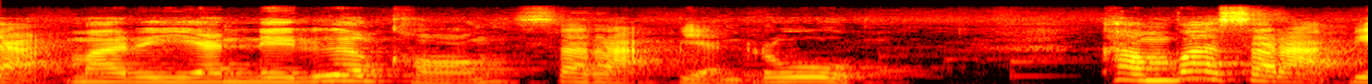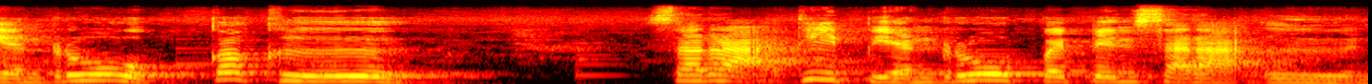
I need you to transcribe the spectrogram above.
จะมาเรียนในเรื่องของสระเปลี่ยนรูปคำว่าสระเปลี่ยนรูปก็คือ สระที่เปลี่ยนรูปไปเป็นสระอื่น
